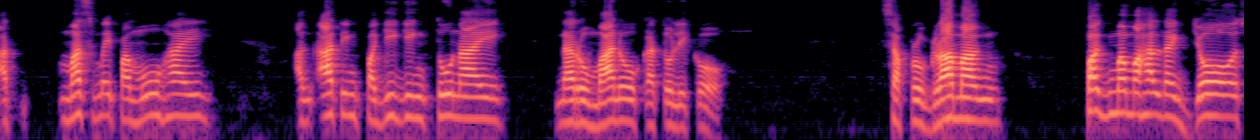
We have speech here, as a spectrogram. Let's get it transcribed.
at mas maipamuhay ang ating pagiging tunay na Romano Katoliko sa programang Pagmamahal ng Diyos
